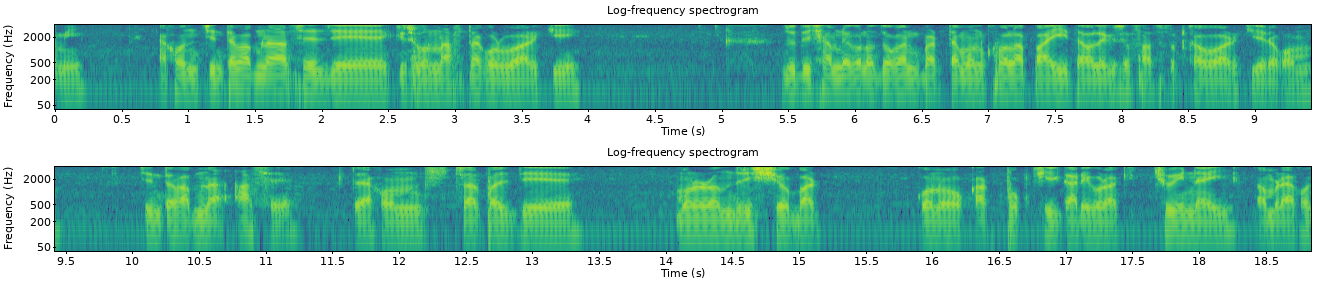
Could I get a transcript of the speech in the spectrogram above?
আমি। এখন চিন্তাভাবনা আছে যে কিছু নাস্তা করব আর কি। যদি সামনে কোনো দোকানপাট তেমন খোলা পাই, তাহলে কিছু ফাস্টফুড খাব আর কি, এরকম চিন্তাভাবনা আছে। তো এখন চারপাশ দিয়ে মনোরম দৃশ্য, বাট কোনো কাকপক্ষী গাড়ি ঘোড়া কিচ্ছুই নাই। আমরা এখন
